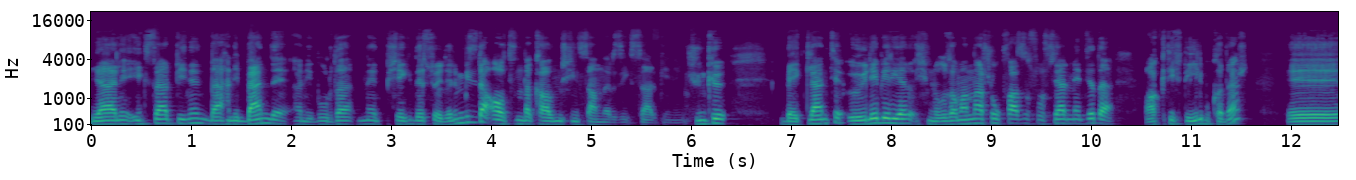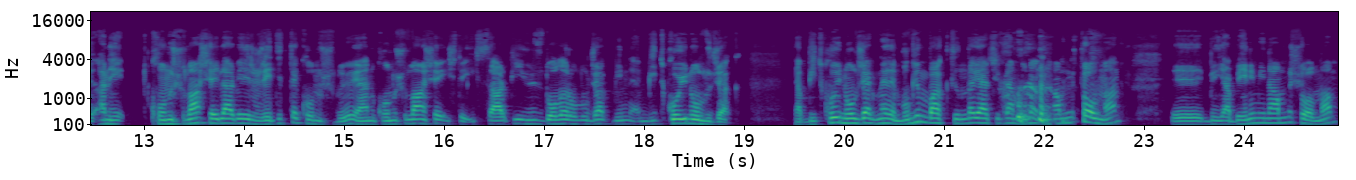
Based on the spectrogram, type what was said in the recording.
yani XRP'nin ben hani ben de hani burada net bir şekilde söylerim. Biz de altında kalmış insanlarız XRP'nin. Çünkü beklenti öyle bir yer şimdi o zamanlar çok fazla sosyal medyada aktif değil bu kadar. Ee, hani konuşulan şeyler ve Reddit'te konuşuluyor. Yani konuşulan şey işte XRP 100 dolar olacak, Bitcoin olacak. Ya Bitcoin olacak ne de bugün baktığında gerçekten buna inanmış olman e, ya benim inanmış olmam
